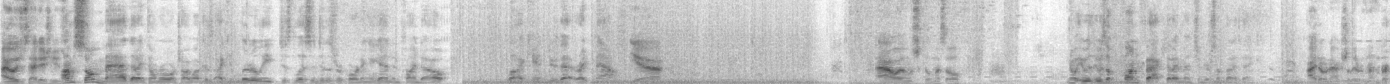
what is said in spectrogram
I always just had issues. I'm so mad that I don't remember what we're talking about because I can literally just listen to this recording again and find out, but I can't do that right now. Yeah. Ow! I almost killed myself. No, it was it was a fun fact that I mentioned or something. I think. I don't actually remember.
